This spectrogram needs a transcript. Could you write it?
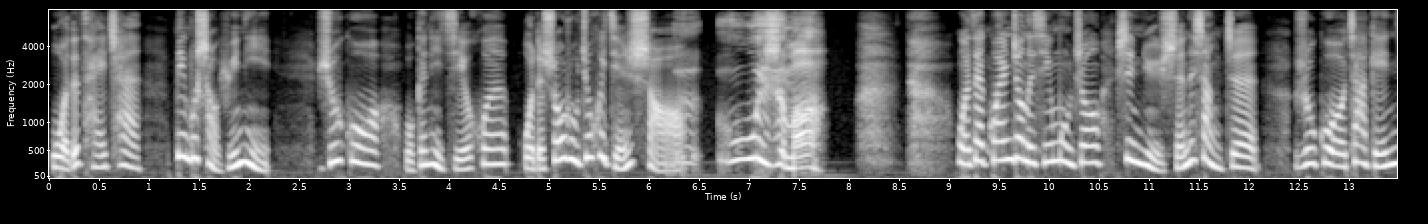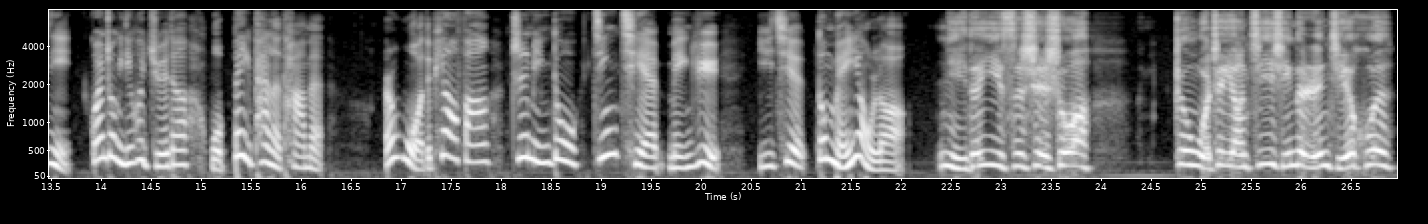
我的财产。并不少于你。如果我跟你结婚，我的收入就会减少。呃，为什么？我在观众的心目中是女神的象征。如果嫁给你，观众一定会觉得我背叛了他们，而我的票房、知名度、金钱、名誉，一切都没有了。你的意思是说，跟我这样畸形的人结婚，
